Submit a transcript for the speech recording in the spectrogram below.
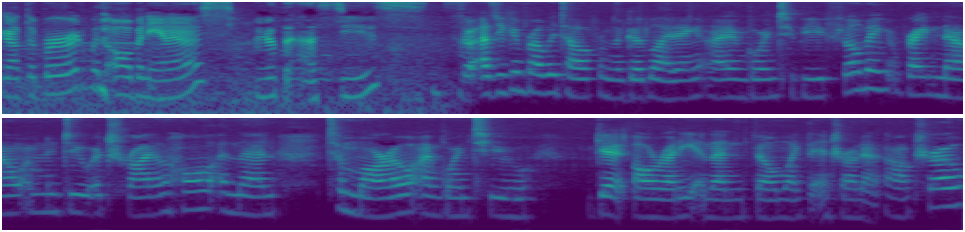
got the bird with all bananas. I got the Estes. So as you can probably tell from the good lighting, I am going to be filming right now. I'm going to do a try on haul and then tomorrow I'm going to get all ready and then film like the intro and outro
